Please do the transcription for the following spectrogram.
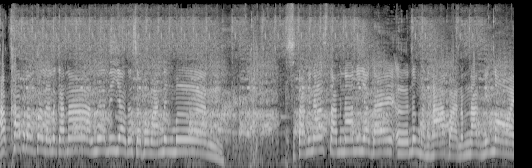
อัพค่าพลังก่อนเลยแล้วกันนะเลือดนี่อยากได้สักประมาณหนึ่งหมื่นสตามินาสตามินานี่อยากได้เออหนึ่งพันห้าบาทน้ำหนักนิดหน่อย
